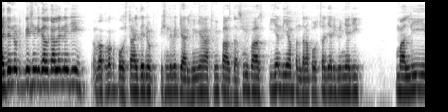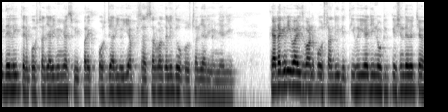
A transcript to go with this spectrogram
ਅੱਜ ਦੇ ਨੋਟੀਫਿਕੇਸ਼ਨ ਦੀ ਗੱਲ ਕਰ ਲੈਂਦੇ ਜੀ। ਵੱਖ-ਵੱਖ ਪੋਸਟਾਂ ਅੱਜ ਦੇ ਨੋਟੀਫਿਕੇਸ਼ਨ ਦੇ ਵਿੱਚ ਜਾਰੀ ਹੋਈਆਂ 8ਵੀਂ ਪਾਸ 10ਵੀਂ ਪਾਸ ਪੀਐਨ ਦੀਆਂ 15 ਪੋਸਟਾਂ ਜਾਰੀ ਹੋਈਆਂ ਜੀ। ਮਾਲੀ ਦੇ ਲਈ ਤਿੰਨ ਪੋਸਟਾਂ ਜਾਰੀ ਹੋਈਆਂ ਸਵੀਪਰ ਇੱਕ ਪੋਸਟ ਜਾਰੀ ਹੋਈ ਹੈ ਪ੍ਰੋਸੈਸਰ ਵਰ ਦੇ ਲਈ ਦੋ ਪੋਸਟਾਂ ਜਾਰੀ ਹੋਈਆਂ ਜੀ। ਕੈਟਾਗਰੀ ਵਾਈਜ਼ ਵੰਡ ਪੋਸਟਾਂ ਦੀ ਦਿੱਤੀ ਹੋਈ ਹੈ ਜੀ ਨੋਟੀਫਿਕੇਸ਼ਨ ਦੇ ਵਿੱਚ।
